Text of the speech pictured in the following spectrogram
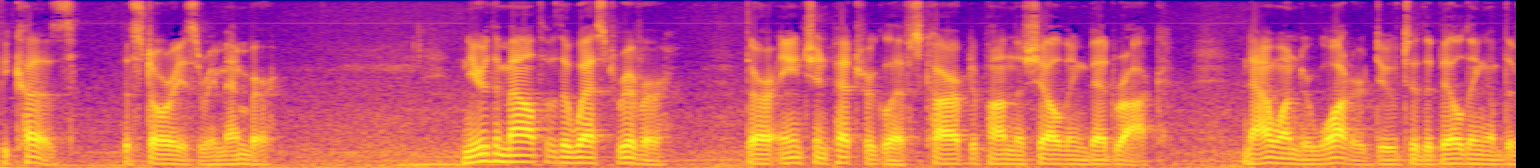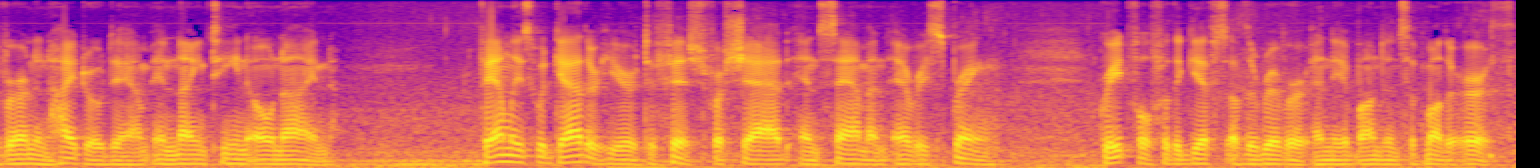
because the stories remember. Near the mouth of the West River, there are ancient petroglyphs carved upon the shelving bedrock, now under water due to the building of the Vernon Hydro Dam in 1909. Families would gather here to fish for shad and salmon every spring, grateful for the gifts of the river and the abundance of Mother Earth.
